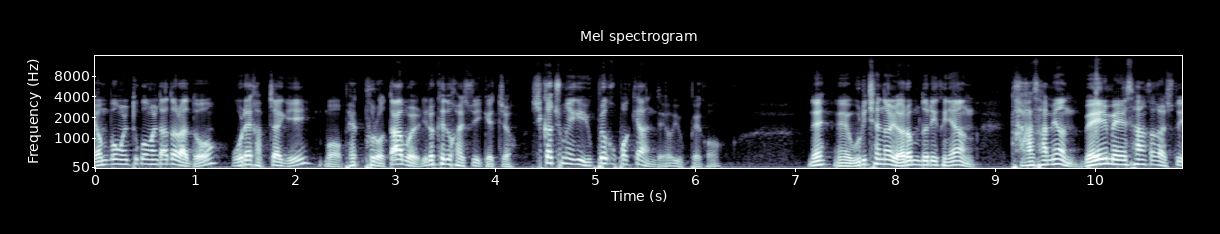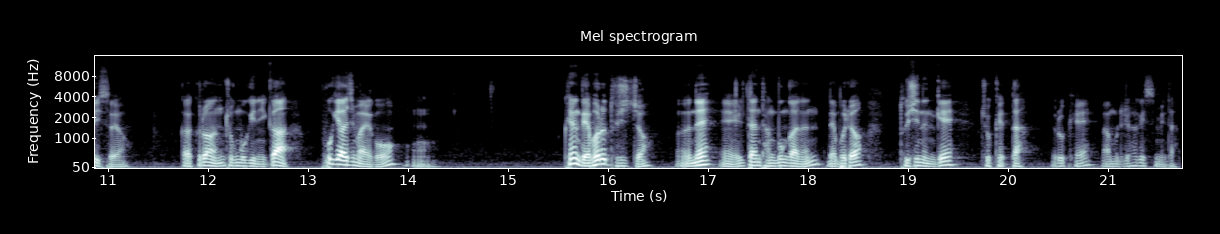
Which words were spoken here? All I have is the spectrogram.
연봉을 뚜껑을 따더라도 올해 갑자기 뭐 100% 더블 이렇게도 갈 수 있겠죠. 시가총액이 600억밖에 안 돼요. 600억. 네, 예, 우리 채널 여러분들이 그냥 다 사면 매일매일 상한가 갈 수도 있어요. 그러니까 그런 종목이니까 포기하지 말고 어, 그냥 내버려 두시죠. 어, 네, 예, 일단 당분간은 내버려 두시는 게 좋겠다. 이렇게 마무리를 하겠습니다.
